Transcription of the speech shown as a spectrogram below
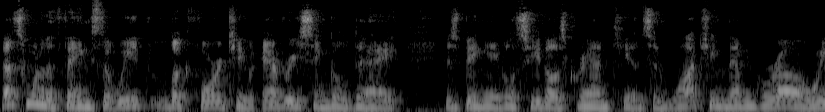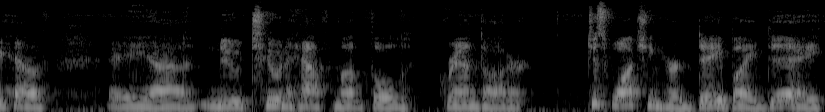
That's one of the things that we look forward to every single day is being able to see those grandkids and watching them grow. We have a uh, new two and a half month old granddaughter. Just watching her day by day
